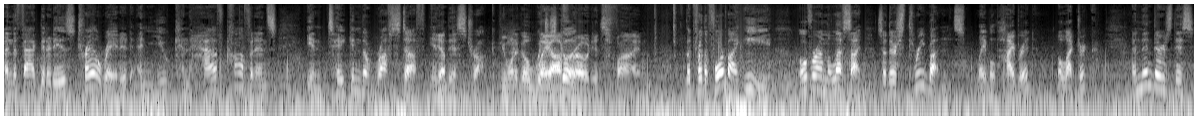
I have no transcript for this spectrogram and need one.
and the fact that it is trail rated and you can have confidence in taking the rough stuff in Yep. this truck. If you want to go way off good. road, it's fine. But for the 4xE, over on the left side, so there's three buttons labeled hybrid, electric, and then there's this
